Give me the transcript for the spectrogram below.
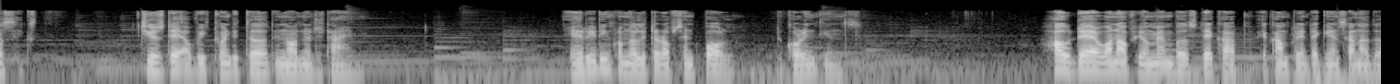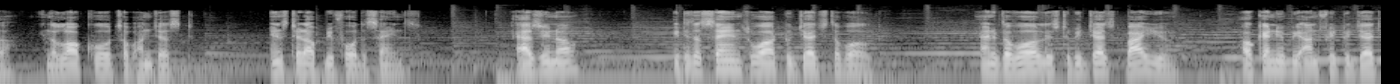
6th, Tuesday of week 23rd in ordinary time. A reading from the letter of St. Paul to Corinthians. How dare one of your members take up a complaint against another in the law courts of unjust instead of before the saints? As you know, it is the saints who are to judge the world. And if the world is to be judged by you, how can you be unfit to judge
